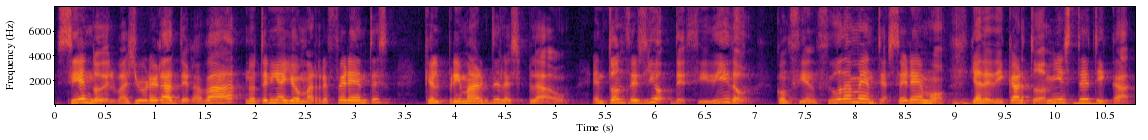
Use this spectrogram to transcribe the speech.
siendo del Baix Llobregat de Gavà, no tenía yo más referentes que el Primark del Esplau. Entonces yo, decidido concienzudamente a ser emo y a dedicar toda mi estética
